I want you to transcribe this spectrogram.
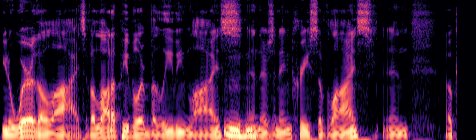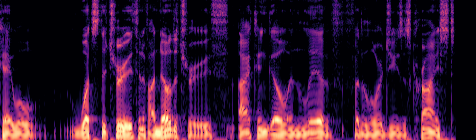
you know, where are the lies? If a lot of people are believing lies mm-hmm. and there's an increase of lies, and okay, well, what's the truth? And if I know the truth, I can go and live for the Lord Jesus Christ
